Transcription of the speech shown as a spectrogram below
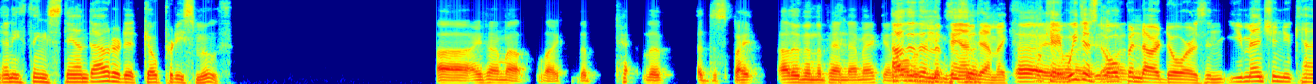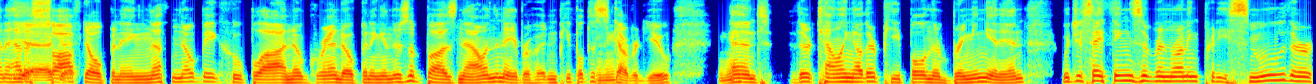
Anything stand out or did it go pretty smooth? Uh are you talking about like the the uh, despite other than the pandemic and other than the pandemic uh, okay we just opened our doors and you mentioned you kind of had yeah, a soft okay. opening no, no big hoopla no grand opening and there's a buzz now in the neighborhood and people mm-hmm. discovered mm-hmm. you mm-hmm. and they're telling other people and they're bringing it in would you say things have been running pretty smooth or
